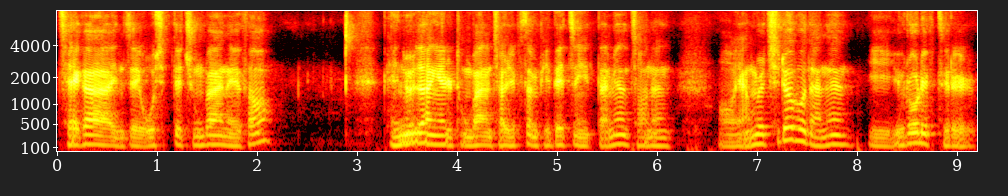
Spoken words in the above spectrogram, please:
제가 이제 50대 중반에서 배뇨 장애를 동반한 전립선 비대증이 있다면 저는 어, 약물 치료보다는 이 유로리프트를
